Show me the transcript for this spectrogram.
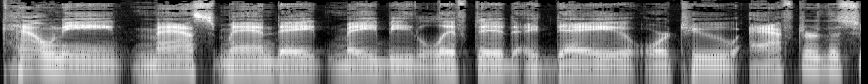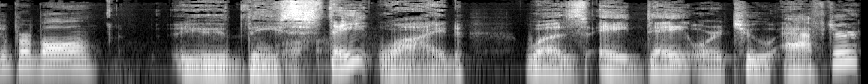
County mass mandate may be lifted a day or two after the Super Bowl? The statewide was a day or two after.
